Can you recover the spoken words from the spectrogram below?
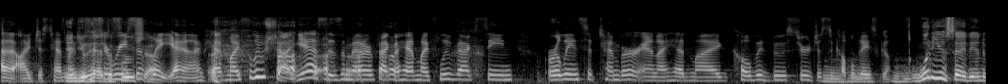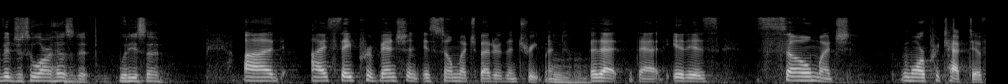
Uh, I just had my and booster recently. Yeah, I've had my flu shot. Yes, as a matter of fact, I had my flu vaccine early in September, and I had my COVID booster just a couple mm-hmm. days ago. Mm-hmm. What do you say to individuals who are hesitant? What do you say? Uh, I say prevention is so much better than treatment. Mm-hmm. That that it is so much more protective.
